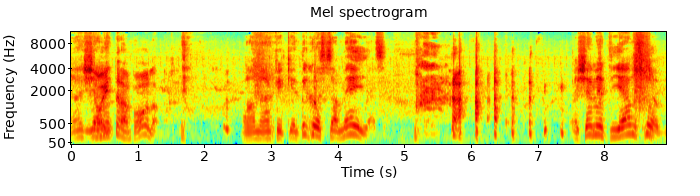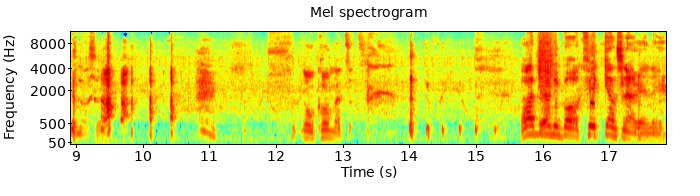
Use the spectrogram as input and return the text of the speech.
Jag Jag känner, hittade han på Arlanda. Ja, men han fick inte skjutsa mig alltså. Jag känner inte igen snubben alltså. No comments. Hade han i bakfickan slarre eller?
